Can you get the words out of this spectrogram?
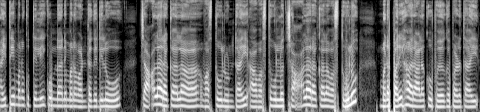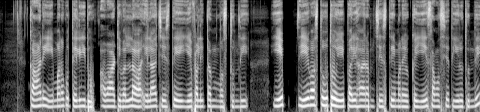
అయితే మనకు తెలియకుండానే మన వంటగదిలో చాలా రకాల వస్తువులు ఉంటాయి ఆ వస్తువుల్లో చాలా రకాల వస్తువులు మన పరిహారాలకు ఉపయోగపడతాయి. కానీ మనకు తెలియదు వాటి వల్ల ఎలా చేస్తే ఏ ఫలితం వస్తుంది? ఏ ఏ వస్తువుతో ఏ పరిహారం చేస్తే మన యొక్క ఏ సమస్య తీరుతుంది?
